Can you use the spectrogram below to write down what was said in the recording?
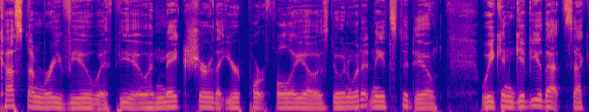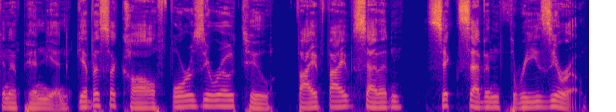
custom review with you and make sure that your portfolio is doing what it needs to do. We can give you that second opinion. Give us a call 402 557 6730.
